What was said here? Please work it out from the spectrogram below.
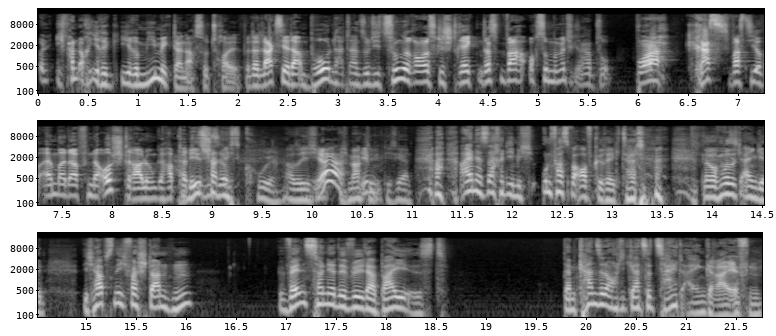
Und ich fand auch ihre, ihre Mimik danach so toll. Weil da lag sie ja da am Boden, hat dann so die Zunge rausgestreckt. Und das war auch so ein Moment, wo ich gesagt habe, so, boah, krass, was die auf einmal da für eine Ausstrahlung gehabt Ja, hat. die ist schon echt cool. Also ich, Ja, ich mag die eben. wirklich gern. Ah, eine Sache, die mich unfassbar aufgeregt hat. Darauf muss ich eingehen. Ich habe es nicht verstanden. Wenn Sonja Deville dabei ist, dann kann sie doch auch die ganze Zeit eingreifen.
